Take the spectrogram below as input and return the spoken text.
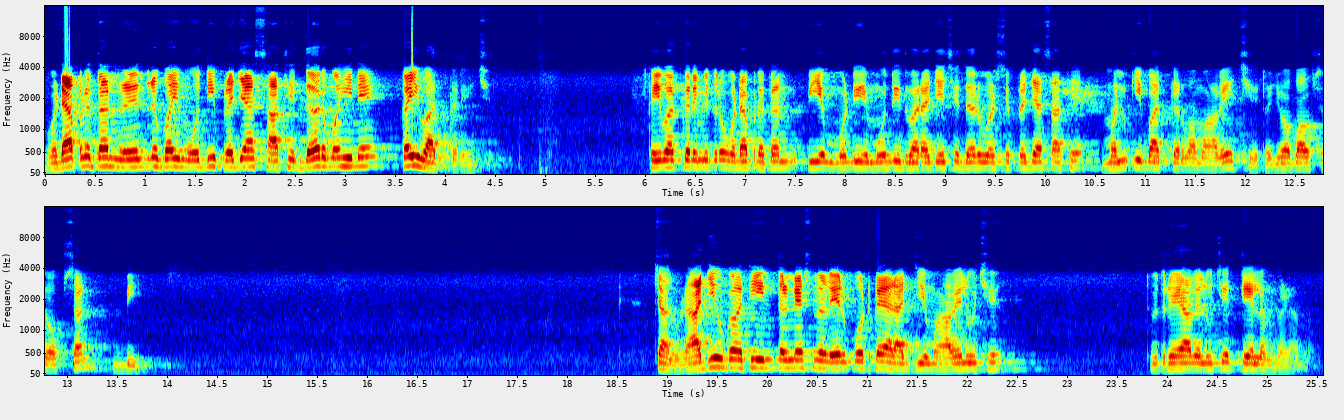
વડાપ્રધાન નરેન્દ્રભાઈ મોદી પ્રજા સાથે દર મહિને કઈ વાત કરે છે? કઈ વાત કરે મિત્રો? વડાપ્રધાન પીએમ મોદી મોદી દ્વારા જે છે દર વર્ષે પ્રજા સાથે મન કી બાત કરવામાં આવે છે. તો જવાબ આવશે ઓપ્શન બી ચાલો, રાજીવ ગાંધી ઇન્ટરનેશનલ એરપોર્ટ કયા રાજ્યમાં આવેલું છે? સૂત્ર આવેલું છે તેલંગાણામાં.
